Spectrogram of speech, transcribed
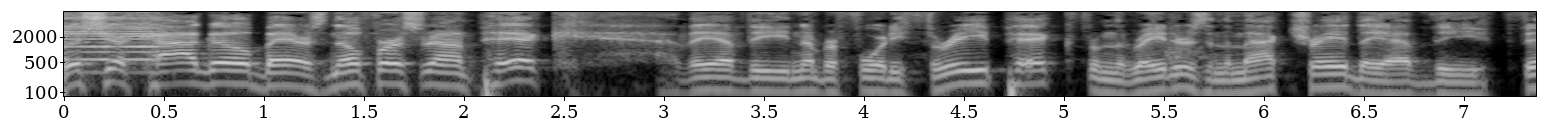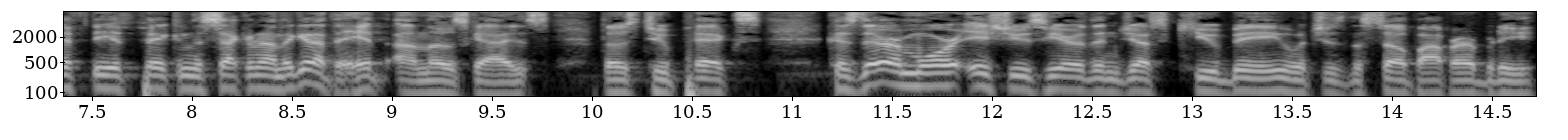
The Chicago Bears, no first round pick. They have the number 43 pick from the Raiders in the Mack trade. They have the 50th pick in the second round. They're going to have to hit on those guys, those two picks, because there are more issues here than just QB, which is the soap opera everybody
